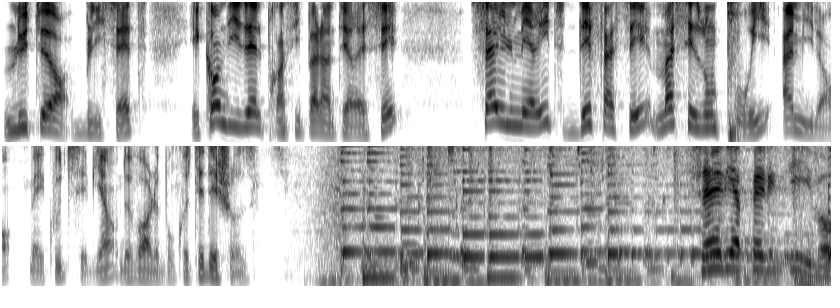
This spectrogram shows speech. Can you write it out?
Luther Blissett. Et quand disait le principal intéressé, ça a eu le mérite d'effacer ma saison pourrie à Milan. Bah écoute, c'est bien de voir le bon côté des choses. Aperitivo.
